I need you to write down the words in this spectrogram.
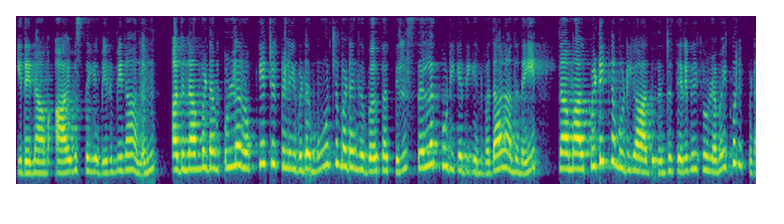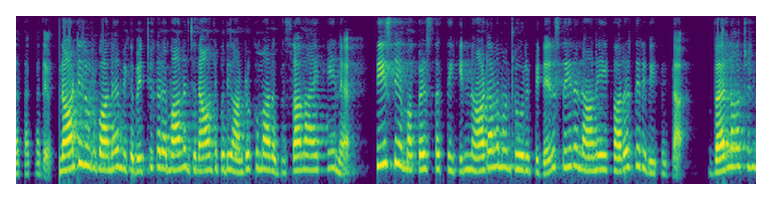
இதை நாம் ஆய்வு செய்ய விரும்பினாலும் அது நம்மிடம் உள்ள ரொக்கேட்டுகளை விட மூன்று மடங்கு வேகத்தில் செல்லக்கூடியது என்பதால் அதனை நம்மால் பிடிக்க முடியாது என்று தெரிவித்துள்ளமை குறிப்பிடத்தக்கது. நாட்டில் உருவான மிக வெற்றிகரமான ஜனாதிபதி அன்றுகுமார திசாநாயக் என தேசிய மக்கள் சக்தியின் நாடாளுமன்ற உறுப்பினர் சீன நாணயக்காரர் தெரிவித்துள்ளார். வரலாற்றில்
